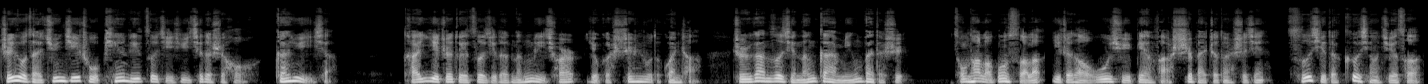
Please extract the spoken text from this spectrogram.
只有在军机处偏离自己预期的时候干预一下。他一直对自己的能力圈有个深入的观察，只干自己能干明白的事。从她老公死了，一直到戊戌变法失败这段时间，慈禧的各项决策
